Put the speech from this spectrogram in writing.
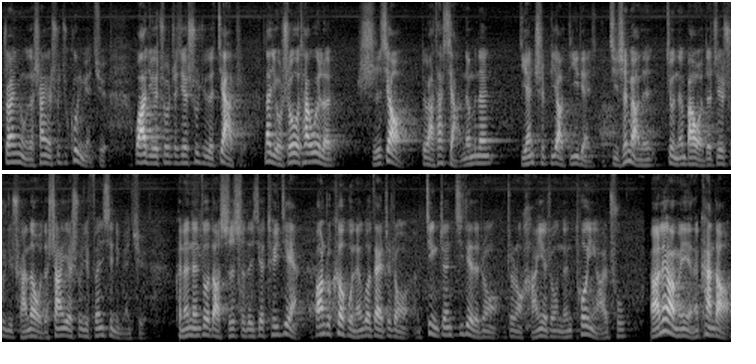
专用的商业数据库里面去，挖掘出这些数据的价值？那有时候他为了时效，对吧？他想能不能延迟比较低一点，几十秒的就能把我的这些数据传到我的商业数据分析里面去，可能能做到实时的一些推荐，帮助客户能够在这种竞争激烈的这种这种行业中能脱颖而出。然后另外我们也能看到，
